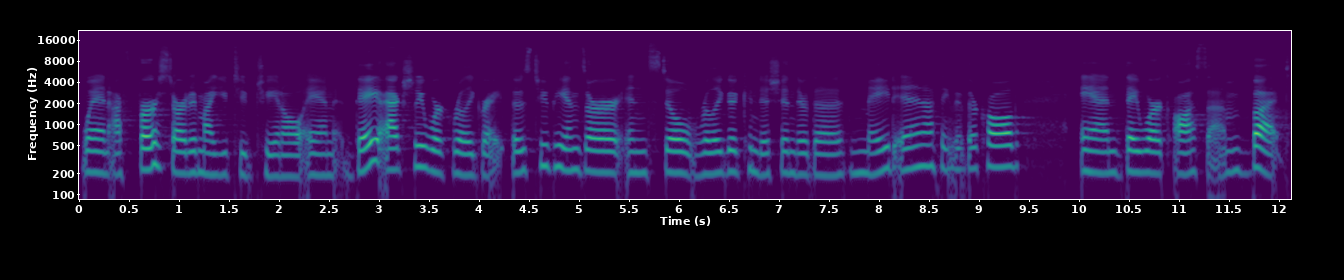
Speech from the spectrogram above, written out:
when I first started my YouTube channel, and they actually work really great. Those two pans are in still really good condition. They're the Made In, I think that they're called, and they work awesome. But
